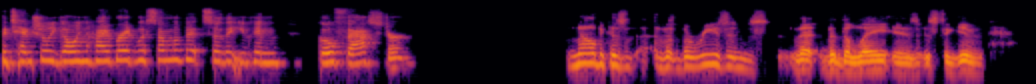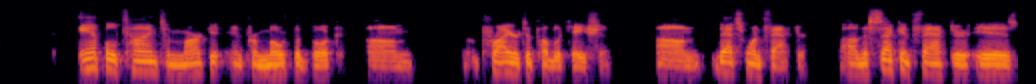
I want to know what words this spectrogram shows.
potentially going hybrid with some of it so that you can go faster? No because the, the reasons that the delay is is to give ample time to market and promote the book um, prior to publication. Um, that's one factor. Uh, the second factor is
